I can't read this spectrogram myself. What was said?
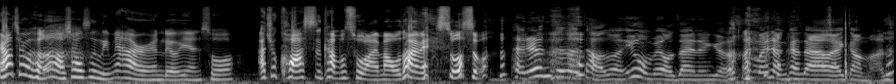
然后就很好笑，是里面还有人留言说。啊，就夸饰看不出来吗？我都还没说什么，很认真的讨论，因为我没有在那个，我蛮想看大家来干嘛的。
